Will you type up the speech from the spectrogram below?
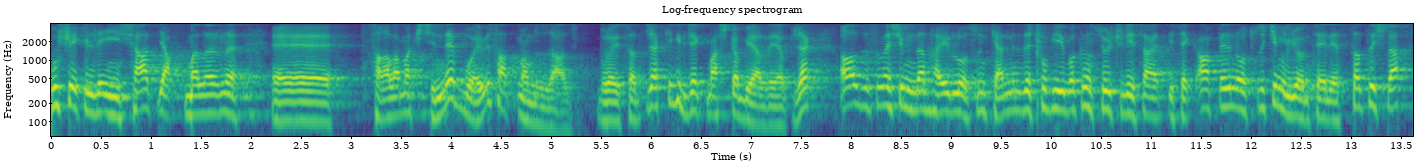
bu şekilde inşaat yapmalarını e, sağlamak için de bu evi satmamız lazım. Burayı satacak ki gidecek başka bir yerde yapacak. Alıcısına şimdiden hayırlı olsun. Kendinize çok iyi bakın. Sürçülisan ettiysek affedin. 32 milyon TL satışla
